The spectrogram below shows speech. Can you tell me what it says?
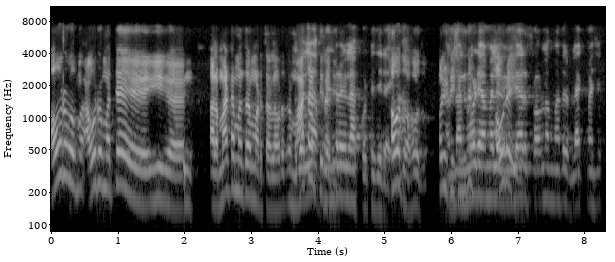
ಅವರು ಅವರು ಮತ್ತೆ ಈಗ ಅಲ್ಲ ಮಾಟ ಮಂತ್ರ ಮಾಡ್ತಾರಲ್ಲ ಅವ್ರ ಹತ್ರ ಮಾತಾಡ್ತಿರೋದು. ಕೊಟ್ಟಿದ್ದೀರಾ ಹೌದು ಹೌದು. ಪೊಲಿಟಿಷಿಯನ್ ನಾನ್ ನೋಡಿ ಆಮೇಲೆ ಅವ್ರೇ ಯಾರು ಪ್ರಾಬ್ಲಮ್ ಆದ್ರೆ ಬ್ಲಾಕ್ ಮ್ಯಾಜಿಕ್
